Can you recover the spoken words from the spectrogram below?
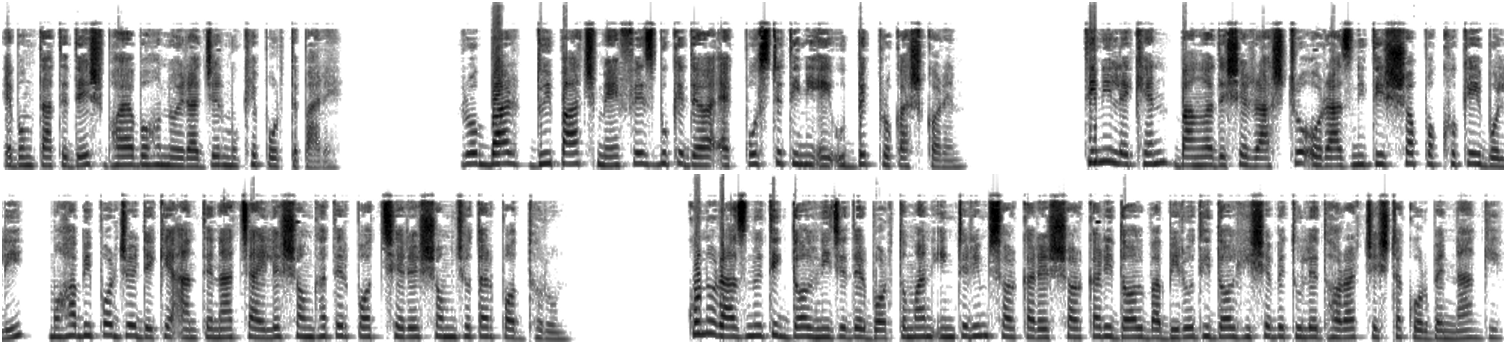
এবং তাতে দেশ ভয়াবহ নৈরাজ্যের মুখে পড়তে পারে। রোববার দুই পাঁচ মে ফেসবুকে দেওয়া এক পোস্টে তিনি এই উদ্বেগ প্রকাশ করেন। তিনি লেখেন, বাংলাদেশের রাষ্ট্র ও রাজনীতির সব পক্ষকেই বলি, মহাবিপর্যয় ডেকে আনতে না চাইলে সংঘাতের পথ ছেড়ে সমঝোতার পথ ধরুন। কোনো রাজনৈতিক দল নিজেদের বর্তমান ইন্টারিম সরকারের সরকারি দল বা বিরোধী দল হিসেবে তুলে ধরার চেষ্টা করবেন না। গি.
